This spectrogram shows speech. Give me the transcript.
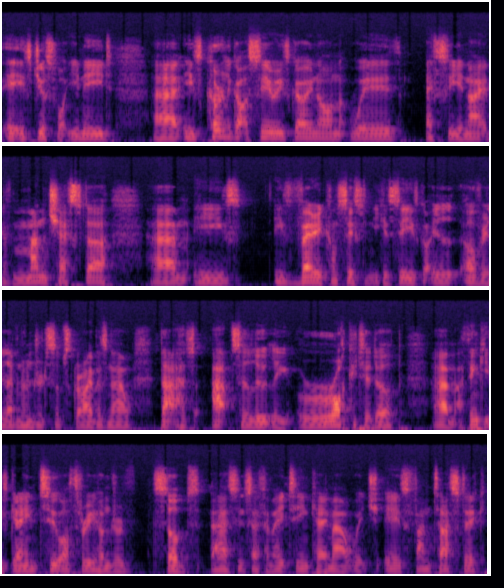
it is just what you need. Uh, he's currently got a series going on with FC United of Manchester. Um, he's he's very consistent. You can see he's got over 1,100 subscribers now. That has absolutely rocketed up. Um, I think he's gained two or 300 subs uh, since FM18 came out, which is fantastic.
